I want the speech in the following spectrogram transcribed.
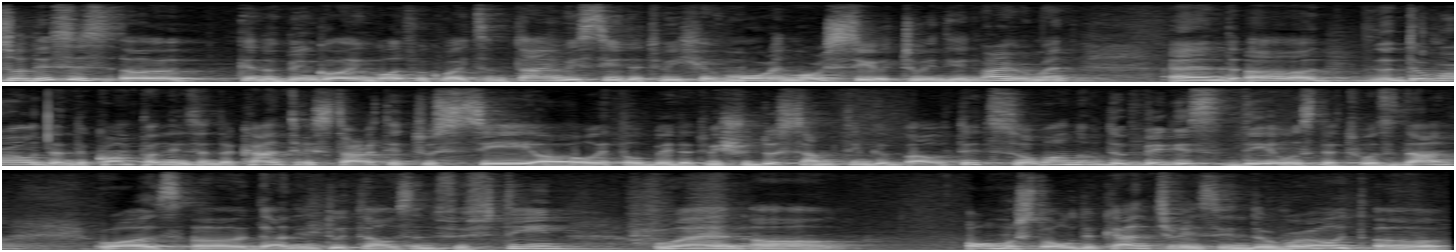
So this is uh, kind of been going on for quite some time. We see that we have more and more CO2 in the environment and uh, the world and the companies and the country started to see a little bit that we should do something about it. So one of the biggest deals that was done was uh, done in 2015 when uh, almost all the countries in the world uh,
